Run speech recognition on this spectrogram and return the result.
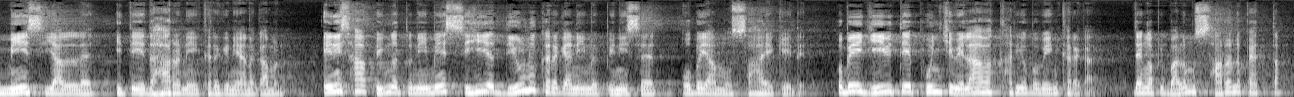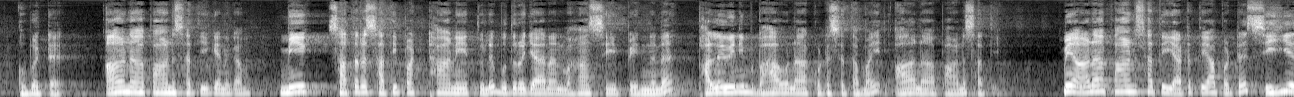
මේ සියල්ල හිතේ ධාරණය කරගෙන යන ගමන. එනිසා පිංහතුනී මේ සිහිය දියුණු කර ගැනීම පිණිස ඔබ යම් උත්සාහයකේද. ඔබේ ජීවිතේ පුංචි වෙලාවක් හරි ඔබ වෙන් කරගන්න. දැන් අපි බලමු සරල පැත්ත ඔබට ආනාපාන සතිය ගැනගම් මේ සතර සතිපට්ඨානය තුළ බුදුරජාණන් වහන්සේ පෙන්නන පළවෙනිම භාවනා කොටස තමයි ආනාපාන සතිය. මේ ආනාපාන සති යටතය අපට සිහිය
